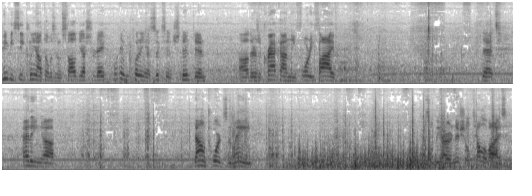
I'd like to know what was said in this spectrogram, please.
PVC cleanout that was installed yesterday. We're going to be putting a 6-inch stent in. Uh, there's a crack on the 45 that's heading uh, down towards the main. This will be our initial televise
